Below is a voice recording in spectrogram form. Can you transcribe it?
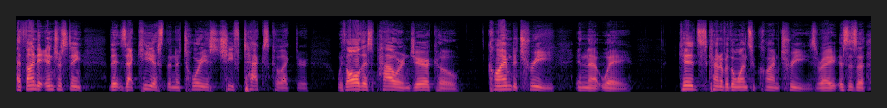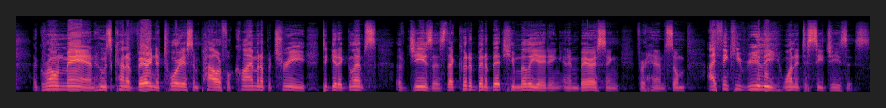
I find it interesting that Zacchaeus, the notorious chief tax collector, with all this power in Jericho, climbed a tree in that way. Kids kind of are the ones who climb trees, right? This is a, a grown man who's kind of very notorious and powerful, climbing up a tree to get a glimpse of Jesus. That could have been a bit humiliating and embarrassing for him. So I think he really wanted to see Jesus.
